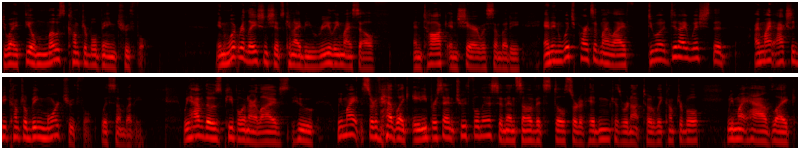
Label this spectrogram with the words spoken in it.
do I feel most comfortable being truthful? In what relationships can I be really myself and talk and share with somebody? And in which parts of my life do I, did I wish that I might actually be comfortable being more truthful with somebody? We have those people in our lives who we might sort of have like 80% truthfulness and then some of it's still sort of hidden because we're not totally comfortable. We might have like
